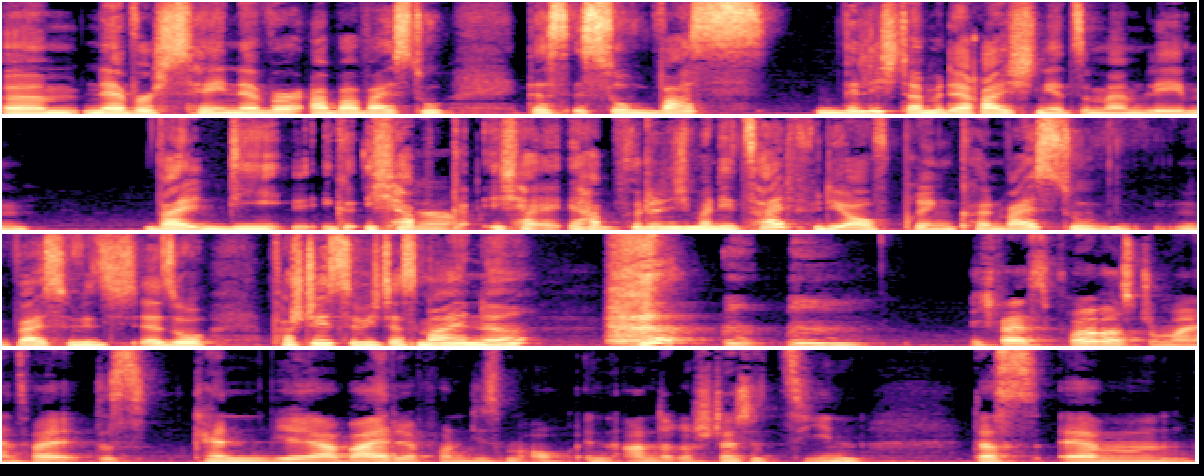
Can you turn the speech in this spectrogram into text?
Ähm, never say never, aber weißt du, das ist so, was will ich damit erreichen jetzt in meinem Leben? Weil die, ich habe, ja. ich hab, würde nicht mal die Zeit für die aufbringen können. Weißt du, weißt du, wie ich, also, verstehst du, wie ich das meine? ich weiß voll, was du meinst, weil das kennen wir ja beide von diesem auch in andere Städte ziehen, dass, ähm,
